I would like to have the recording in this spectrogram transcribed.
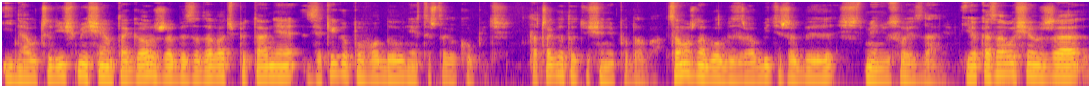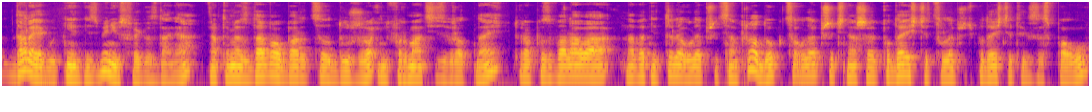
i nauczyliśmy się tego, żeby zadawać pytanie, z jakiego powodu nie chcesz tego kupić. Dlaczego to ci się nie podoba? Co można byłoby zrobić, żeby zmienił swoje zdanie? I okazało się, że dalej jakby klient nie zmienił swojego zdania, natomiast dawał bardzo dużo informacji zwrotnej, która pozwalała nawet nie tyle ulepszyć sam produkt, co ulepszyć nasze podejście, co ulepszyć podejście tych zespołów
